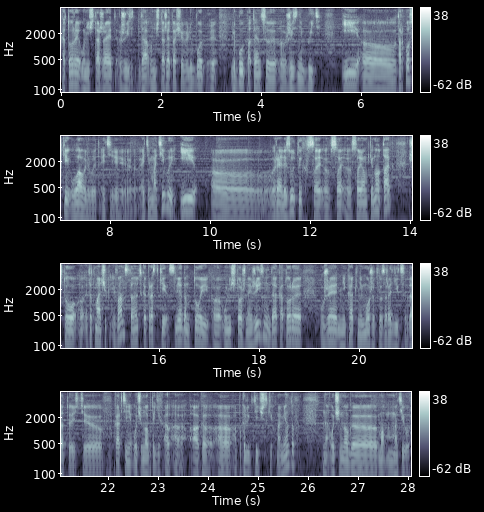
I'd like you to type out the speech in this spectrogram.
которое уничтожает жизнь, да, уничтожает вообще любой, любую потенцию жизни быть. И э, Тарковский улавливает эти, эти мотивы и э, реализует их в, со, в, со, в своем кино так, что этот мальчик Иван становится как раз-таки следом той э, уничтоженной жизни, да, которая уже никак не может возродиться, да, то есть э, в картине очень много таких а, а, а, а апокалиптических моментов, очень много мотивов,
